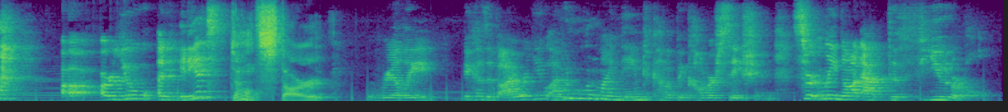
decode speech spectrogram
Are, are you an idiot? Don't start. Really? Because if I were you, I wouldn't want my name to come up in conversation. Certainly not at the funeral.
